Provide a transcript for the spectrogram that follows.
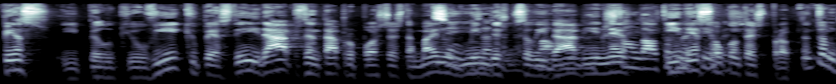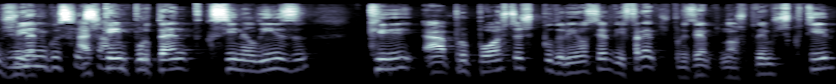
Penso, e pelo que eu vi, que o PSD irá apresentar propostas também Sim, no domínio da especialidade e, nesse, e nesse é o contexto próprio. Portanto, vamos ver. Acho que é importante que sinalize que há propostas que poderiam ser diferentes. Por exemplo, nós podemos discutir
